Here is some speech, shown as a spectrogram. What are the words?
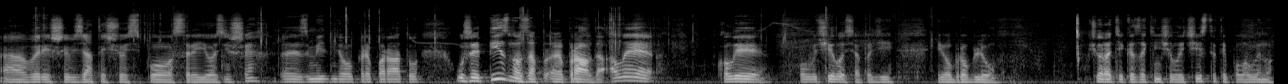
Е, Вирішив взяти щось посерйозніше е, з мідного препарату. Уже пізно, е, правда, але коли вийшло, тоді і оброблю. Вчора тільки закінчили чистити половину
